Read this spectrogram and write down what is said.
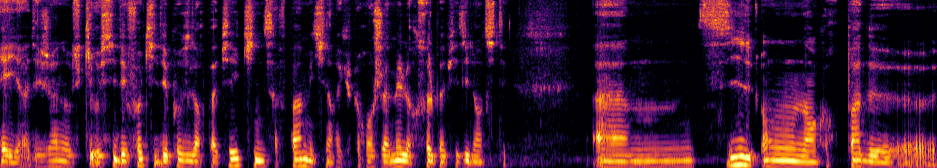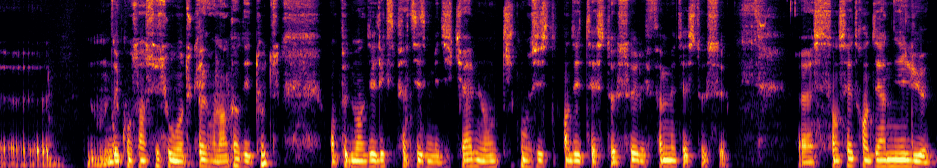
et il y a des jeunes aussi, aussi des fois qui déposent leurs papiers, qui ne savent pas, mais qui ne récupéreront jamais leur seul papier d'identité. Euh, si on n'a encore pas de, de consensus, ou en tout cas on a encore des doutes, on peut demander l'expertise médicale, donc qui consiste en des tests osseux, les fameux tests osseux. Euh, c'est censé être en dernier lieu.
